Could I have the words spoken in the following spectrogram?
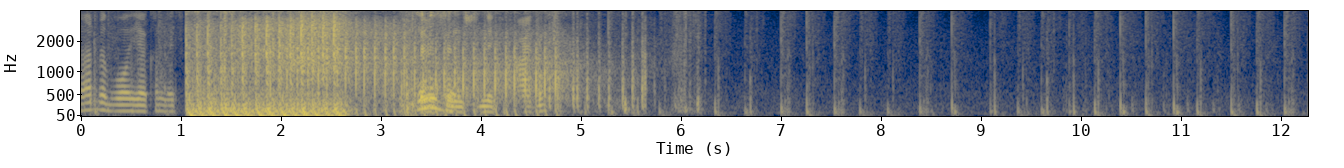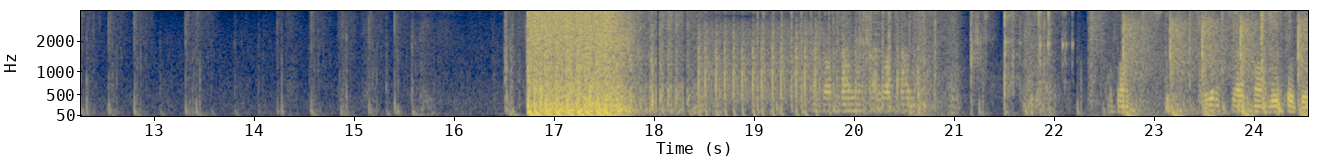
Nerede bu yakındaki? Evet senin mi? üstündeki kaydı. Adam. Evet, yapmam bu topu.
